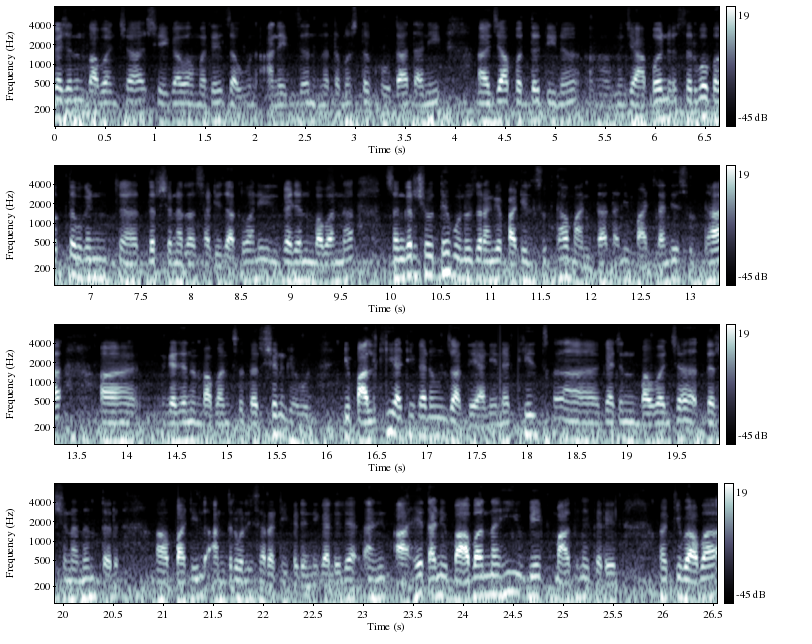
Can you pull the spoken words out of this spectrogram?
गजानन बाबांच्या शेगावामध्ये जाऊन अनेक जण नतमस्तक होतात आणि ज्या पद्धतीनं म्हणजे आपण सर्व भक्तगण दर्शनासाठी जातो आणि गजानन बाबांना संघर्षयोद्धे मनोजरांगे पाटील सुद्धा मानतात आणि पाटलांनी सुद्धा गजानन बाबांचं दर्शन घेऊन ही पालखी या ठिकाणाहून जाते आणि नक्कीच गजानन बाबांच्या दर्शनानंतर पाटील आंतरवाली सराठीकडे निघालेले आणि आहेत आणि बाबांनाही वेग एक मागणं करेल की बाबा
